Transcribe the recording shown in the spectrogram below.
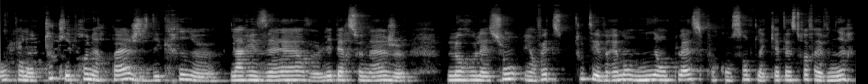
Donc pendant toutes les premières pages, il décrit euh, la réserve, les personnages, leurs relations, et en fait tout est vraiment mis en place pour qu'on sente la catastrophe à venir.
